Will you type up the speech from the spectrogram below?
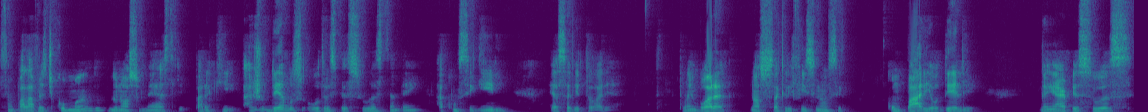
são palavras de comando do nosso Mestre para que ajudemos outras pessoas também a conseguirem essa vitória. Então, embora nosso sacrifício não se compare ao dele, ganhar pessoas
